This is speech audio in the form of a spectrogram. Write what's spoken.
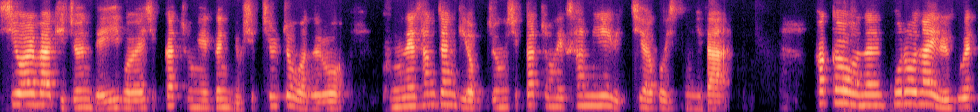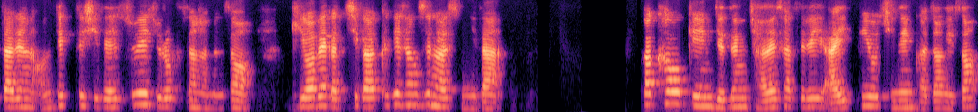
10월 말 기준 네이버의 시가총액은 67조 원으로 국내 상장 기업 중 시가총액 3위에 위치하고 있습니다. 카카오는 코로나19에 따른 언택트 시대 수혜주로 부상하면서 기업의 가치가 크게 상승하였습니다. 카카오 게임즈 등 자회사들의 IPO 진행 과정에서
